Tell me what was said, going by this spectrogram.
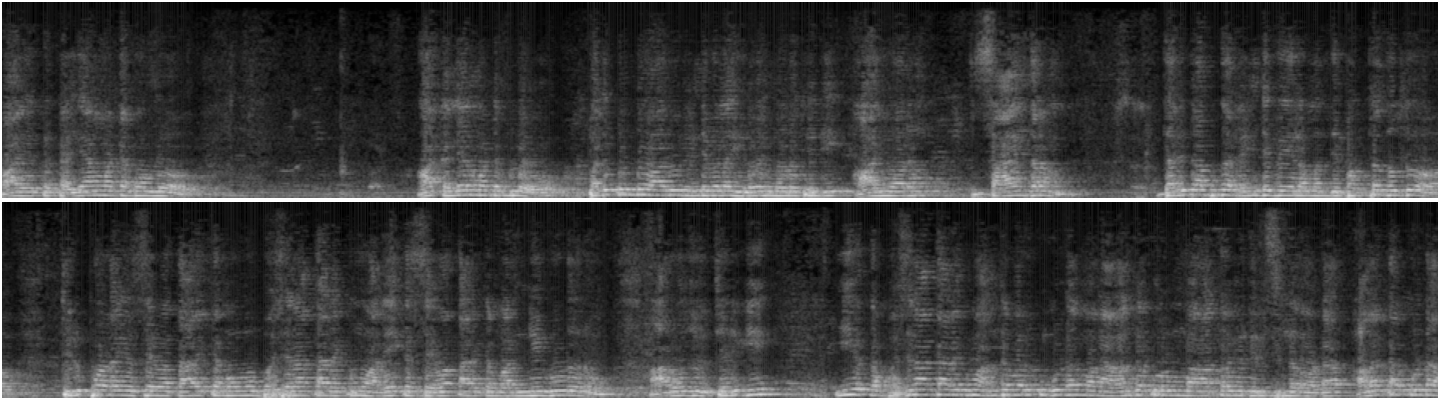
ఆ యొక్క కళ్యాణ మండపంలో ఆ కళ్యాణ మండపంలో పదకొండు ఆరు రెండు వేల ఇరవై మూడో తేదీ ఆదివారం సాయంత్రం దరిదాపుగా రెండు వేల మంది భక్తులతో తిరుపాడయ సేవ కార్యక్రమము భజన కార్యక్రమం అనేక సేవా కార్యక్రమం అన్ని కూడాను ఆ రోజు జరిగి ఈ యొక్క భజన కార్యక్రమం అంతవరకు కూడా మన అనంతపురం మాత్రమే తెలిసిందనమాట. అలా కాకుండా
